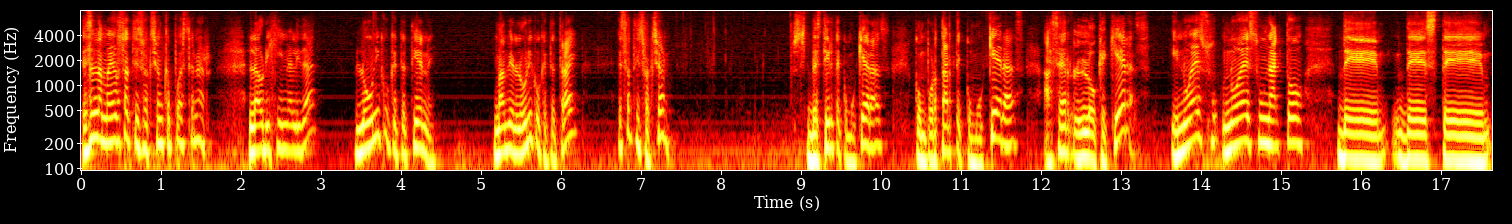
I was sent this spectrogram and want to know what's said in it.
Esa es la mayor satisfacción que puedes tener. La originalidad, lo único que te tiene, más bien lo único que te trae, es satisfacción. Vestirte como quieras, comportarte como quieras, hacer lo que quieras. Y no es, no es un acto de, de este,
